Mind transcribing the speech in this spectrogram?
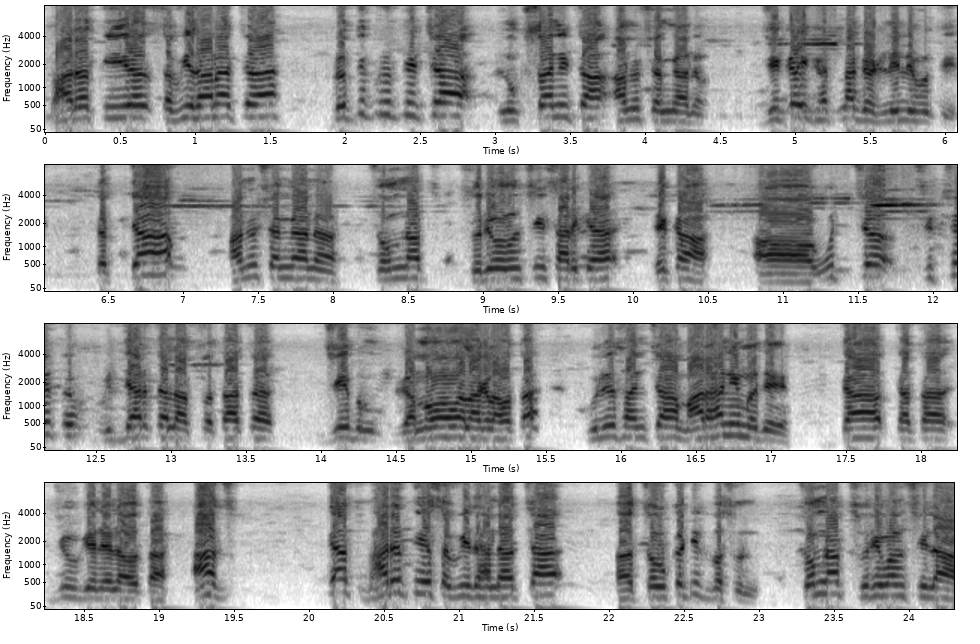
भारतीय संविधानाच्या प्रतिकृतीच्या नुकसानीच्या अनुषंगानं जी काही घटना घडलेली होती तर त्या अनुषंगानं सोमनाथ सूर्यवंशी सारख्या एका उच्च शिक्षित विद्यार्थ्याला स्वतःचा जीव गमवावा लागला होता. पोलिसांच्या मारहाणीमध्ये त्या त्याचा जीव गेलेला होता. आज त्याच भारतीय संविधानाच्या चौकटीत बसून सोमनाथ सूर्यवंशीला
